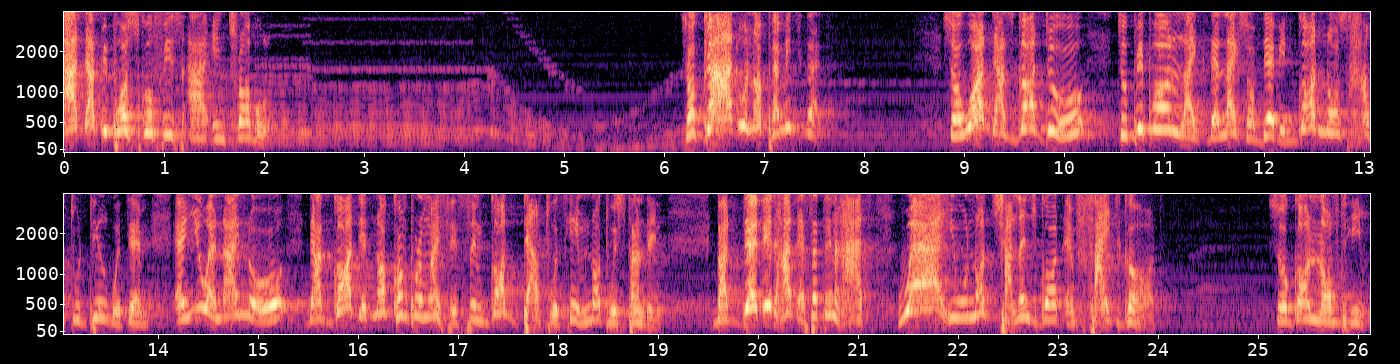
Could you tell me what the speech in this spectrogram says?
other people's school fees are in trouble. So God will not permit that. So, what does God do to people like the likes of David? God knows how to deal with them. And you and I know that God did not compromise his sin, God dealt with him, notwithstanding. But David had a certain heart where he would not challenge God and fight God. So, God loved him.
